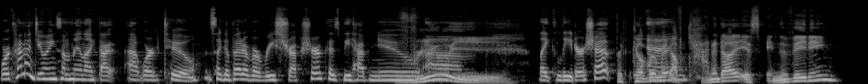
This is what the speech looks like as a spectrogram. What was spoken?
We're kind of doing something like that at work too. It's like a bit of a restructure because we have new um, Really? like leadership. The government and- of Canada is innovating.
